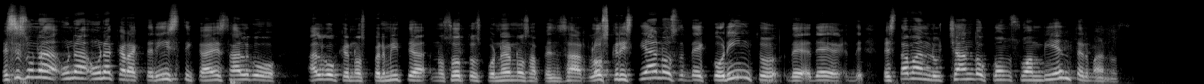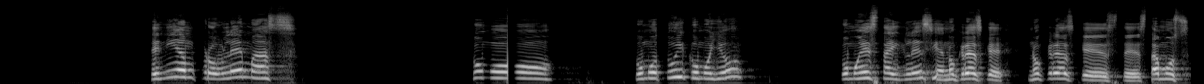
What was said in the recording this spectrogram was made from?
Esa es una, una característica, es algo algo que nos permite a nosotros ponernos a pensar. Los cristianos de Corinto estaban luchando con su ambiente, hermanos. Tenían problemas como, como tú y como yo, como esta iglesia. No creas que, no creas que este, estamos,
